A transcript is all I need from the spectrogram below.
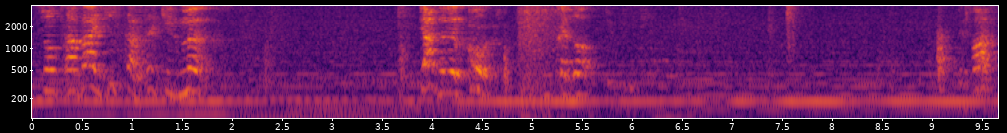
Son travail jusqu'à ce qu'ils meurent. Garde le code du trésor public. N'est-ce pas?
